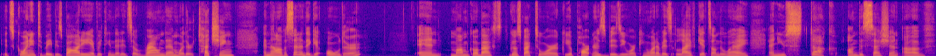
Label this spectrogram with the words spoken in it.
it's going into baby's body, everything that is around them, where they're touching, and then all of a sudden they get older, and mom go back goes back to work. Your partner's busy working, whatever. It's life gets on the way, and you stuck on the session of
